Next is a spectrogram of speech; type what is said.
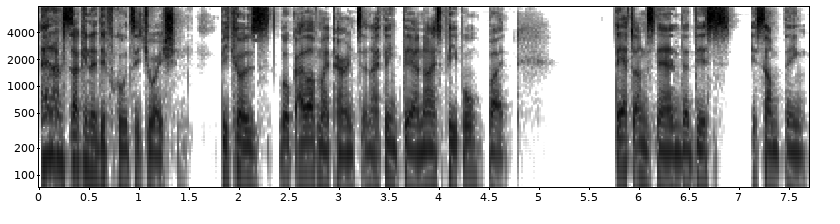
And I'm stuck in a difficult situation because look, I love my parents and I think they are nice people, but they have to understand that this is something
